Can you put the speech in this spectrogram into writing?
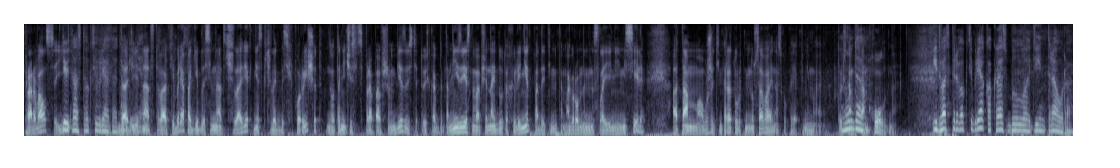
прорвался. 19 и, октября, да. Да, 19 октября погибло 17 человек, несколько человек до сих пор ищут. Вот они числятся пропавшими без вести, то есть как бы там неизвестно вообще найдут их или нет под этими там огромными наслоениями селя. А там уже температура минусовая, насколько я понимаю. То есть ну, там, да. там холодно. И 21 октября как раз был день траура.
